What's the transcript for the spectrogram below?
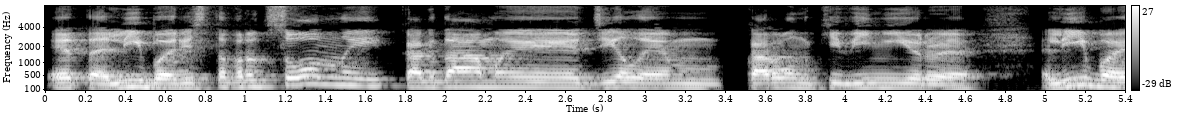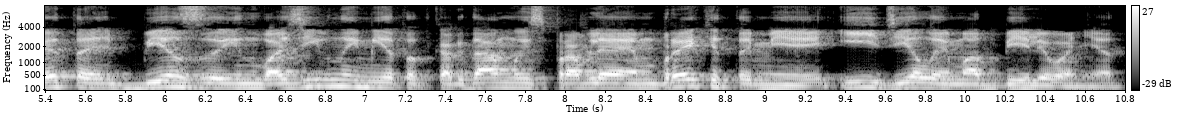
Это либо реставрационный, когда мы делаем коронки виниры, либо это безинвазивный метод, когда мы исправляем брекетами и делаем отбеливание.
